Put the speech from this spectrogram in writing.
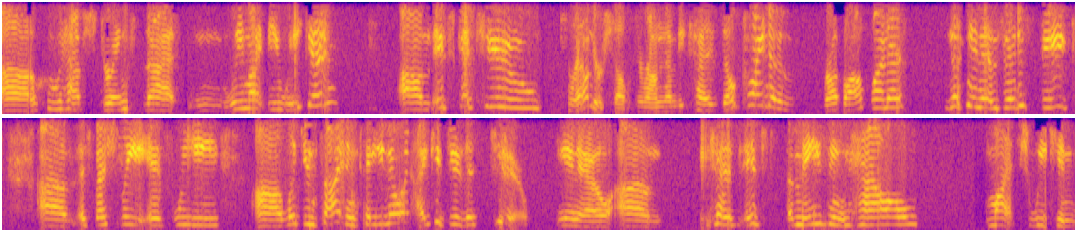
uh, who have strengths that we might be weak in, um, it's good to surround ourselves around them because they'll kind of rub off on us, you know, so to speak, um, especially if we uh, look inside and say, you know what, I could do this too, you know, um, because it's amazing how much we can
